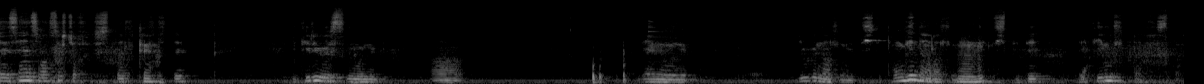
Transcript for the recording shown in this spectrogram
зэ сайн сонсогч явах хэрэгтэй л тий. Тэрийг бас нэг аа яг нэг юг нь олно гэдэг чинь тунгийн дараална гэдэг чинь тий. Яг тийм л байх хэрэгтэй.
